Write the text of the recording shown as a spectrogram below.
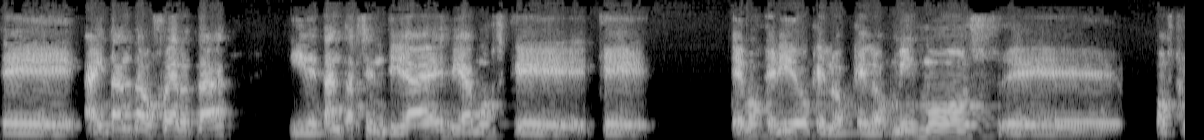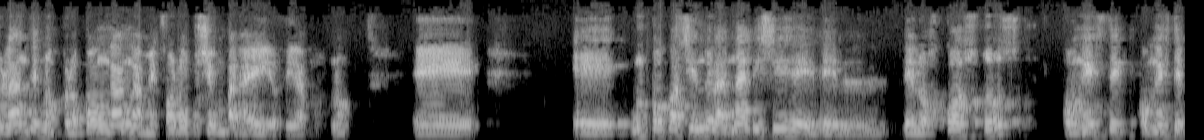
eh, hay tanta oferta y de tantas entidades, digamos, que, hemos querido que, los que los mismos eh, postulantes nos propongan la mejor opción para ellos, digamos, ¿no? Eh, un poco haciendo el análisis de, los costos con este, con, este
